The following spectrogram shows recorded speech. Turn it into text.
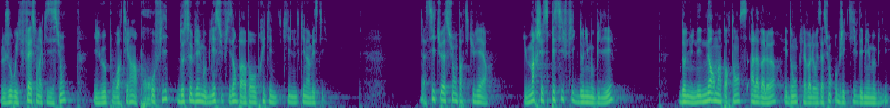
le jour où il fait son acquisition, il veut pouvoir tirer un profit de ce bien immobilier suffisant par rapport au prix qu'il investit. La situation particulière du marché spécifique de l'immobilier donne une énorme importance à la valeur et donc la valorisation objective des biens immobiliers.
